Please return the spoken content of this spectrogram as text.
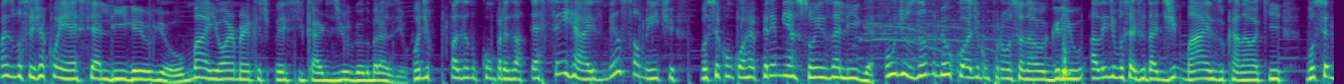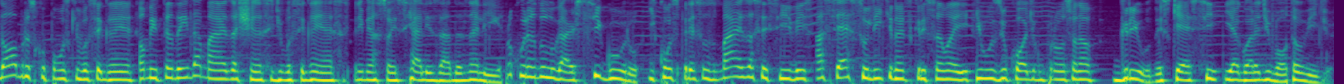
Mas você já conhece a Liga Yu-Gi-Oh!, o maior marketplace de cards Yu-Gi-Oh! do Brasil, onde fazendo compras até 100 reais mensalmente, você concorre a premiações na Liga, onde usando meu código promocional GRIL, além de você ajudar demais o canal aqui, você dobra os cupons que você ganha, aumentando ainda mais a chance de você ganhar essas premiações realizadas na Liga. Procurando um lugar seguro e com os preços mais acessíveis, acesse o link na descrição aí e use o código promocional GRIL, não esquece, e agora de volta ao vídeo.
